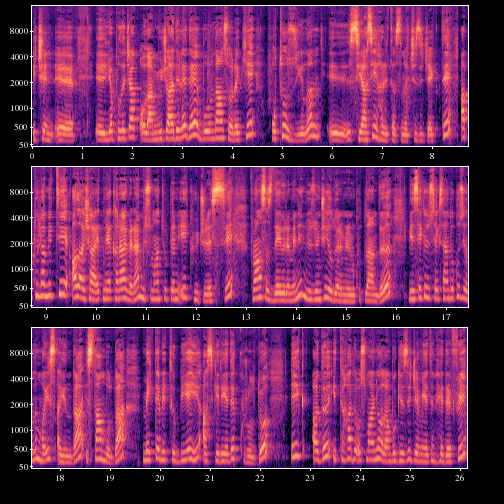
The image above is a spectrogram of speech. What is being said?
için e, e, yapılacak olan mücadele de bundan sonraki 30 yılın e, siyasi haritasını çizecekti. Abdülhamit'i al aşağı etmeye karar veren Müslüman Türklerin ilk hücresi Fransız devriminin 100. yıl dönümünün kutlandığı 1889 yılının Mayıs ayında İstanbul'da Mektebi Tıbbiye-i Askeriye'de kuruldu. İlk adı İttihad-ı Osmani olan bu gizli cemiyetin hedefi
